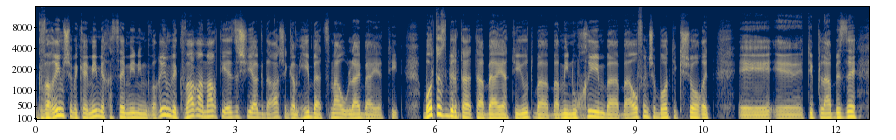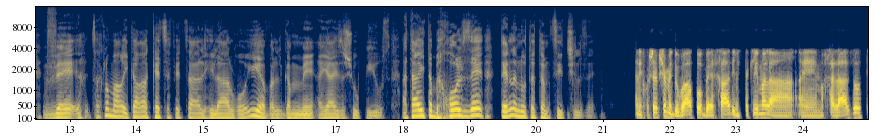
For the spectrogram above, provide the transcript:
גברים שמקיימים יחסי מין עם גברים, וכבר אמרתי איזושהי הגדרה שגם היא בעצמה אולי בעייתית. בוא תסביר את הבעייתיות במינוחים, באופן שבו התקשורת אה, אה, טיפלה בזה, וצריך לומר, עיקר הקצף יצא על הילה אלרועי, אבל גם אה, היה איזשהו פיוס. אתה היית בכל זה, תן לנו את התמצית של זה. אני חושב שמדובר פה באחד, אם מסתכלים על המחלה הזאת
